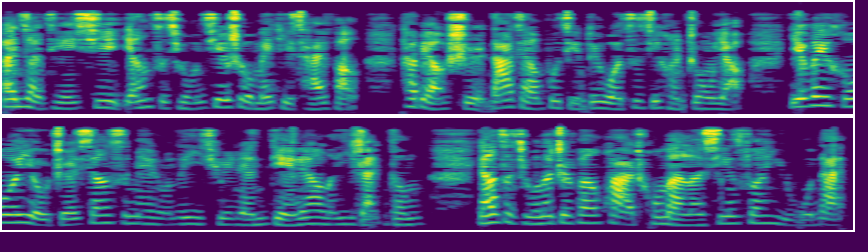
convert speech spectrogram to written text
颁奖前夕，杨紫琼。接受媒体采访，他表示拿奖不仅对我自己很重要，也为和我有着相似面容的一群人点亮了一盏灯。杨紫琼的这番话充满了心酸与无奈，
